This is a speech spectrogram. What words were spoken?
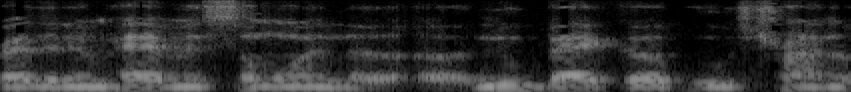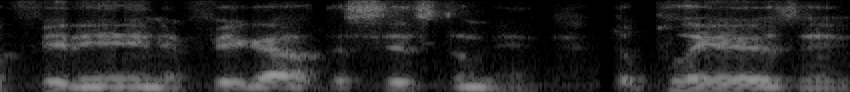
rather than having someone a, a new backup who's trying to fit in and figure out the system and the players and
